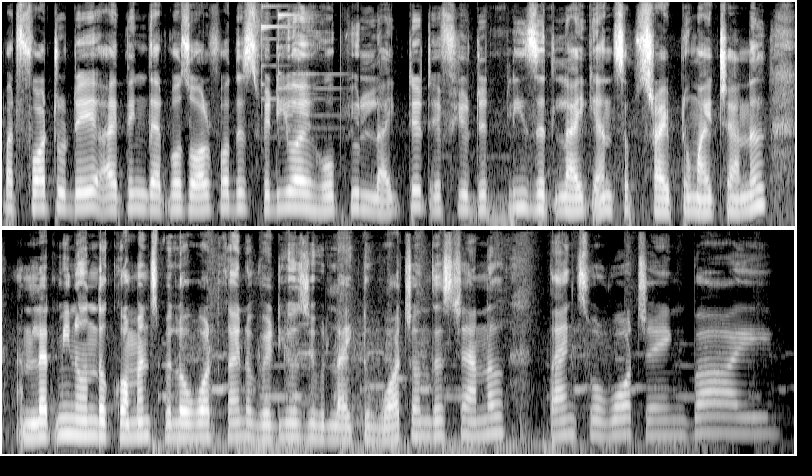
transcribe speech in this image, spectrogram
But for today i think that was all for this video. I hope you liked it. If you did please hit like and subscribe to my channel. And let me know in the comments below what kind of videos you would like to watch on this channel. Thanks for watching. Bye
